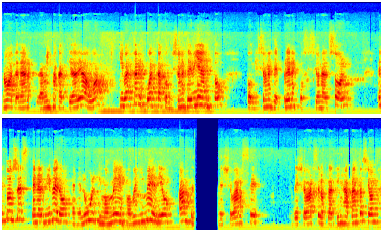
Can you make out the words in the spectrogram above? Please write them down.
no va a tener la misma cantidad de agua y va a estar expuesta a condiciones de viento, condiciones de plena exposición al sol. Entonces, en el vivero, en el último mes o mes y medio, antes de llevarse, de llevarse los plantines a plantación,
